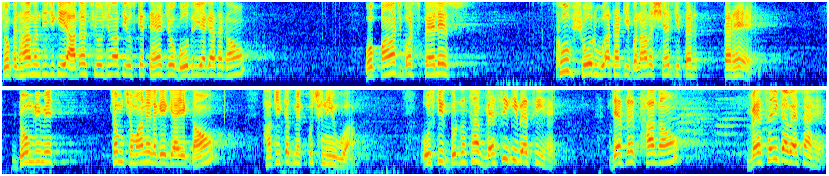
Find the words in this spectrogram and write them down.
जो प्रधानमंत्री जी की आदर्श योजना थी, उसके तहत जो गोद लिया गया था गाँव वो पाँच वर्ष पहले खूब शोर हुआ था कि बनारस शहर की तर, तरह डोमरी में चमचमाने लगे गया एक गाँव। हकीकत में कुछ नहीं हुआ। उसकी दुर्दशा वैसी की वैसी है। जैसे था गाँव वैसे ही का वैसा है।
